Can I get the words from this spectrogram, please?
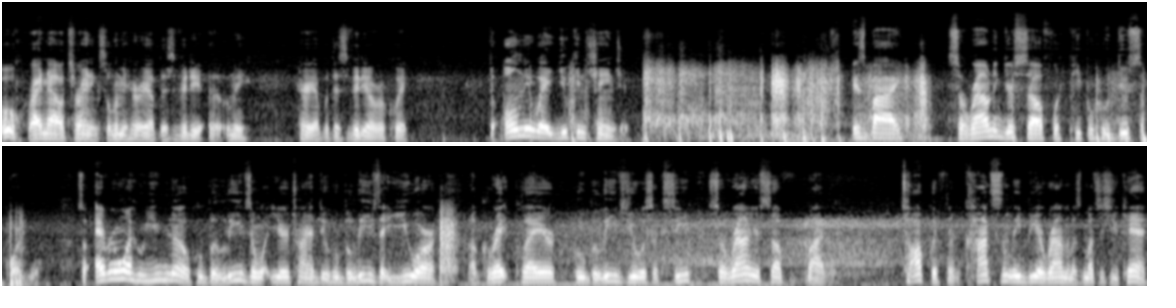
oh, right now it's raining. So let me hurry up this video. Uh, let me hurry up with this video real quick. The only way you can change it is by surrounding yourself with people who do support you. So everyone who you know who believes in what you're trying to do, who believes that you are a great player, who believes you will succeed, surround yourself by them. Talk with them. Constantly be around them as much as you can.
